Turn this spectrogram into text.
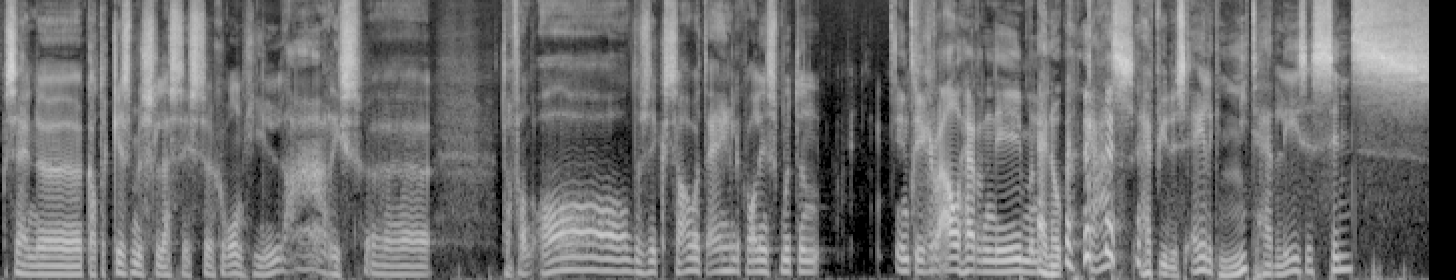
zijn uh, catechismusles is gewoon hilarisch. dat van, oh, dus ik zou het eigenlijk wel eens moeten integraal hernemen. En ook kaas heb je dus eigenlijk niet herlezen sinds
